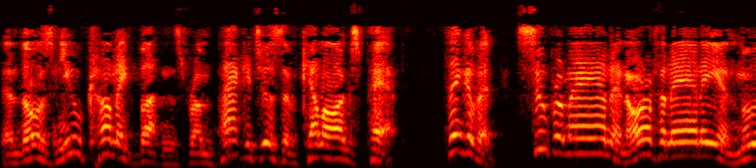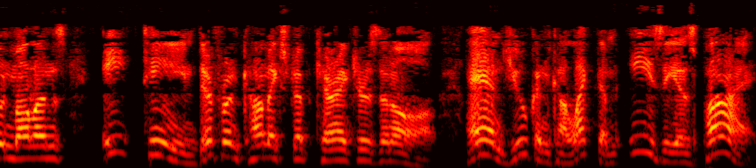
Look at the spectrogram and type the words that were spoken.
than those new comic buttons from packages of Kellogg's Pep. Think of it. Superman and Orphan Annie and Moon Mullins, 18 different comic strip characters in all. And you can collect them easy as pie.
